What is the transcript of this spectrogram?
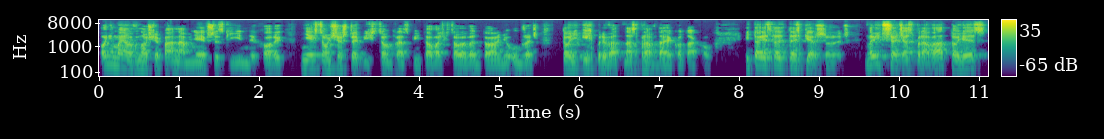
Oni mają w nosie pana, mnie, wszystkich innych chorych, nie chcą się szczepić, chcą transmitować, chcą ewentualnie umrzeć. To ich prywatna sprawa jako taką. I to jest, to jest pierwsza rzecz. No i trzecia sprawa to jest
